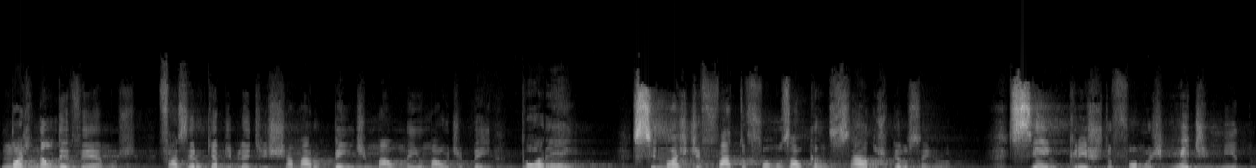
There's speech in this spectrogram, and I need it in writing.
Nós não devemos fazer o que a Bíblia diz, chamar o bem de mal, nem o mal de bem. Porém, se nós de fato fomos alcançados pelo Senhor, se em Cristo fomos redimidos,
